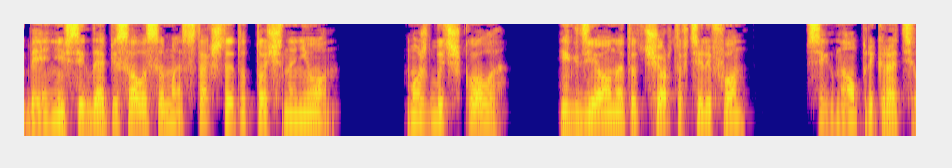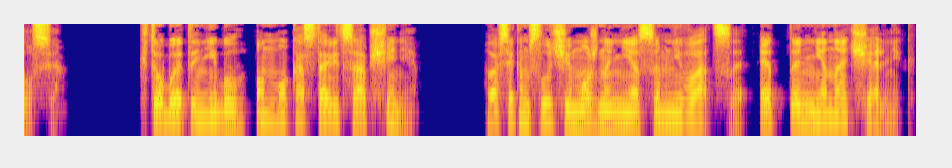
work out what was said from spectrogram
Бенни всегда писал СМС, так что это точно не он. Может быть, школа? И где он, этот чертов телефон? Сигнал прекратился. Кто бы это ни был, он мог оставить сообщение. Во всяком случае, можно не сомневаться, это не начальник.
